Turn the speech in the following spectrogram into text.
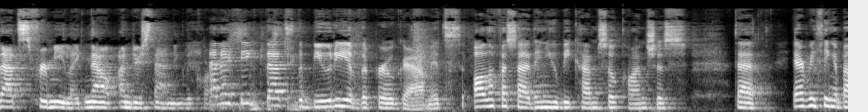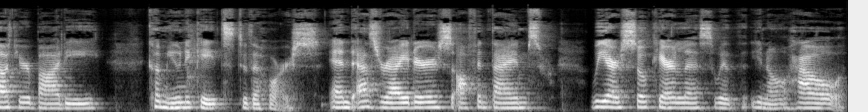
that's for me like now understanding the course. And I think that's the beauty of the program. It's all of a sudden you become so conscious that everything about your body communicates to the horse. And as riders, oftentimes we are so careless with, you know, how,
